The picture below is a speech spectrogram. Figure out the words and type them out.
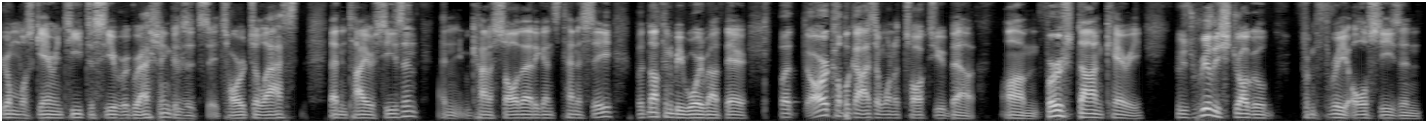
You're almost guaranteed to see a regression because it's it's hard to last that entire season, and we kind of saw that against Tennessee. But nothing to be worried about there. But there are a couple guys I want to talk to you about. Um, first, Don Carey, who's really struggled from three all season.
